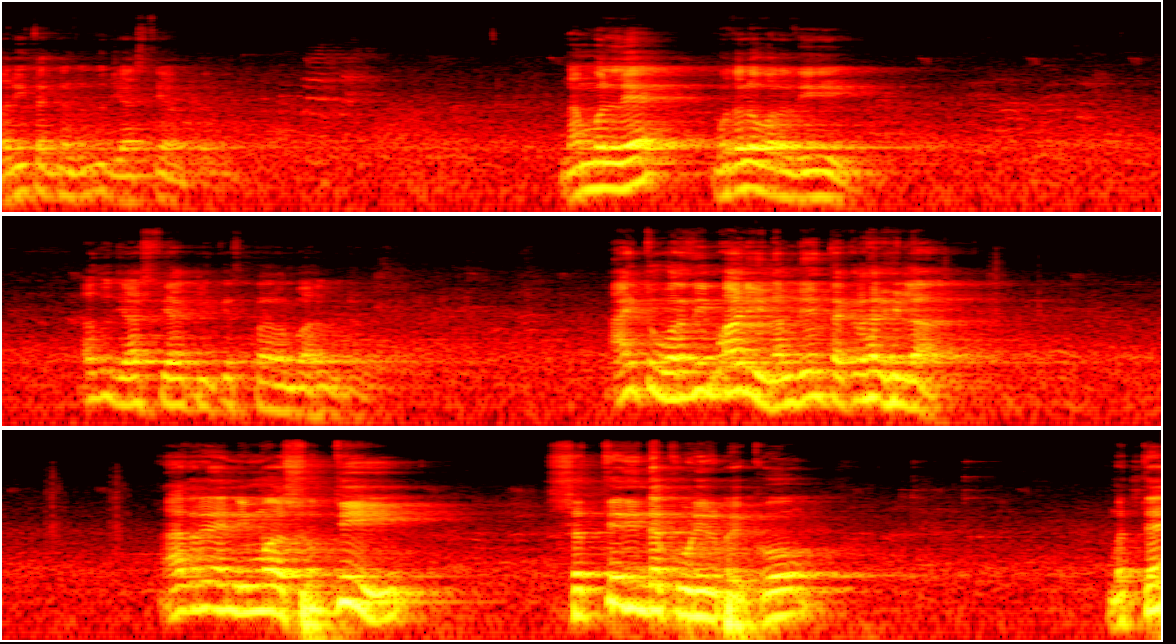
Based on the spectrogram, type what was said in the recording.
ಬರೀತಕ್ಕಂಥದ್ದು ಜಾಸ್ತಿ ಆಗ್ತದೆ ನಮ್ಮಲ್ಲೇ ಮೊದಲ ವರದಿ. ಅದು ಜಾಸ್ತಿ ಆಗ್ಲಿಕ್ಕೆ ಪ್ರಾರಂಭ ಆಗುತ್ತೆ. ಆಯಿತು, ವರದಿ ಮಾಡಿ, ನಮ್ದೇನು ತಕರಾರಿಲ್ಲ. ಆದರೆ ನಿಮ್ಮ ಸುದ್ದಿ ಸತ್ಯದಿಂದ ಕೂಡಿರಬೇಕು. ಮತ್ತೆ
